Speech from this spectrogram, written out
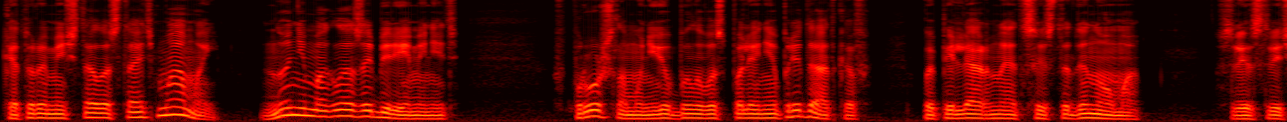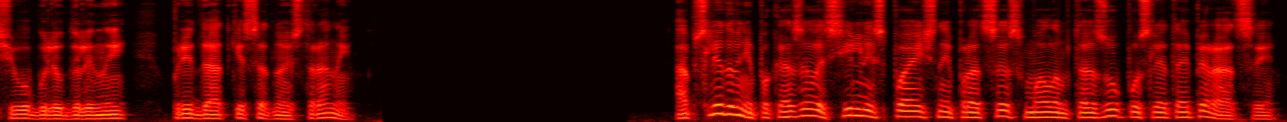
которая мечтала стать мамой, но не могла забеременеть. В прошлом у нее было воспаление придатков, папиллярная цистоденома, вследствие чего были удалены придатки с одной стороны. Обследование показало сильный спаечный процесс в малом тазу после этой операции –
